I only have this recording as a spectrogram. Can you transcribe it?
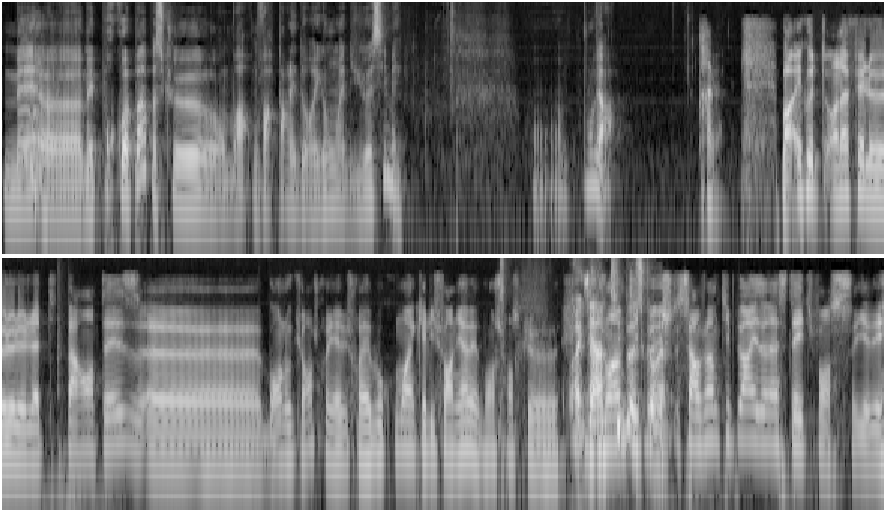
mais, oh. euh, mais pourquoi pas Parce que on va, on va reparler d'Oregon et du USC, mais on verra. Très bien. Bon, écoute, on a fait le, la petite parenthèse. Euh, bon, en l'occurrence, je croyais, je croyais beaucoup moins à California, mais bon, je pense que ouais, y a un petit buzz quand même. Ça rejoint un petit peu Arizona State, je pense. Il y a des.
